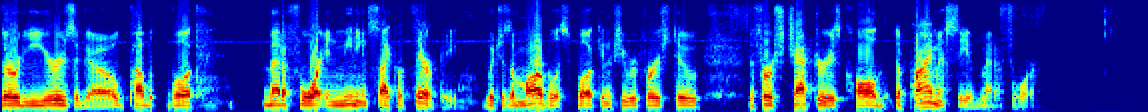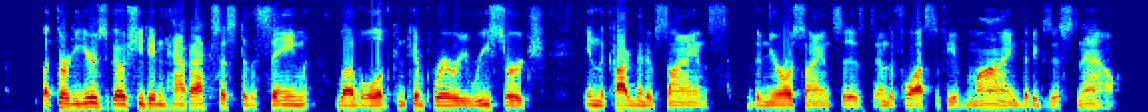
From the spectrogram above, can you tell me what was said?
30 years ago, published a book, Metaphor and Meaning in Psychotherapy, which is a marvelous book, and she refers to the first chapter is called The Primacy of Metaphor. But 30 years ago, she didn't have access to the same level of contemporary research in the cognitive science, the neurosciences, and the philosophy of mind that exists now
